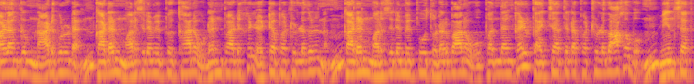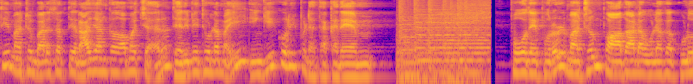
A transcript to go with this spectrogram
வழங்கும் நாடுகளுடன் கடன் மறுசீரமைப்புக்கான உடன்பாடுகள் எட்டப்பட்டுள்ளதுடனும் கடன் மறுசீரமைப்பு தொடர்பான ஒப்பந்தங்கள் கைச்சாத்திடப்பட்டுள்ளதாகவும் மின்சக்தி மற்றும் வலுசக்தி ராஜாங்க அமைச்சர் தெரிவித்துள்ளமை இங்கே குறிப்பிடத்தக்கது. போதைப்பொருள் மற்றும் பாதாள உலக குழு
